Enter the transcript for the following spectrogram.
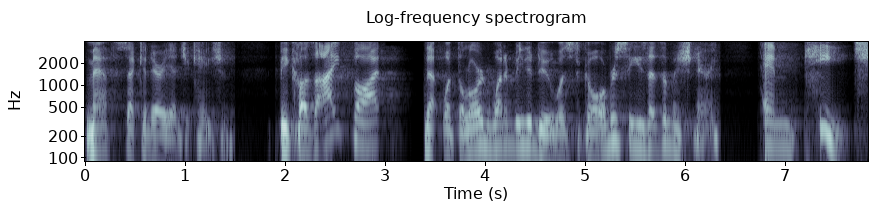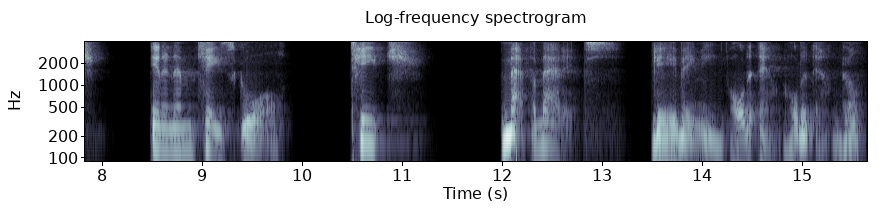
math secondary education, because I thought that what the Lord wanted me to do was to go overseas as a missionary and teach in an MK school, teach mathematics. Gabe, Amy, hold it down, hold it down. Don't,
